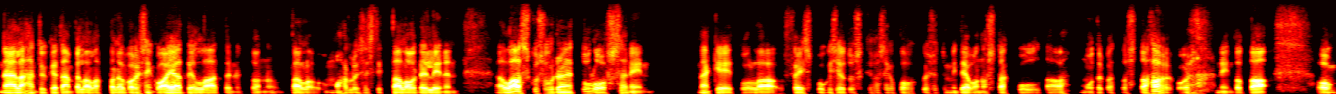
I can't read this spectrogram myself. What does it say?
näillähän tykätään pelata paljon, varsinkin kun ajatellaan, että nyt on talo, mahdollisesti taloudellinen laskusuhdanne tulossa, niin näkee tuolla Facebookin sijoituskirjassa porukka että miten voi nostaa kultaa muuta kuin tuosta harkoilla, niin tota, on,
